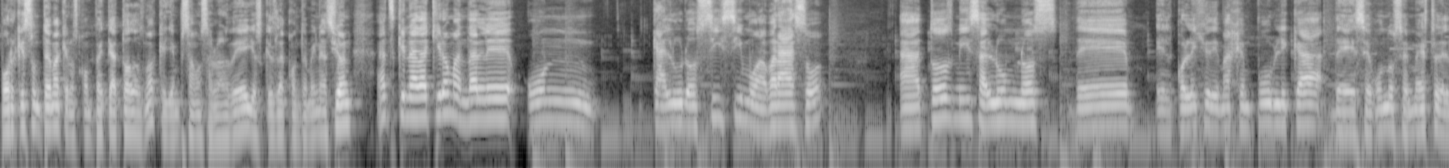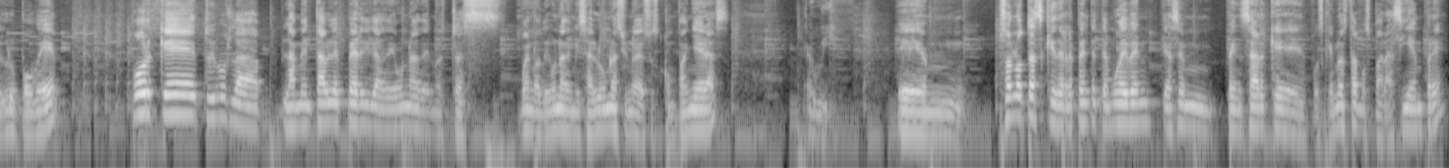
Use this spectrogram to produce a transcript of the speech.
porque es un tema que nos compete a todos, ¿no? Que ya empezamos a hablar de ellos, que es la contaminación. Antes que nada, quiero mandarle un calurosísimo abrazo a todos mis alumnos del Colegio de Imagen Pública de segundo semestre del Grupo B, porque tuvimos la lamentable pérdida de una de nuestras, bueno, de una de mis alumnas y una de sus compañeras. Uy. Eh, son notas que de repente te mueven, te hacen pensar que, pues, que no estamos para siempre.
